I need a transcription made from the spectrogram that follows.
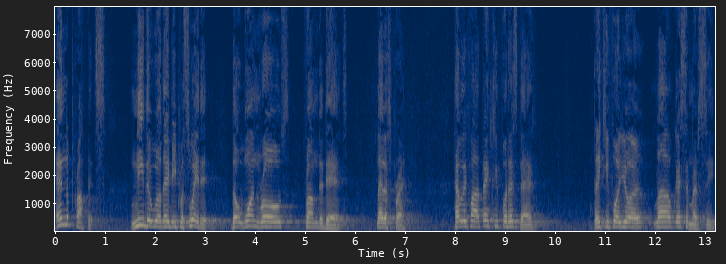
and the prophets, neither will they be persuaded, though one rose from the dead. Let us pray. Heavenly Father, thank you for this day. Thank you for your love, grace, and mercy.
